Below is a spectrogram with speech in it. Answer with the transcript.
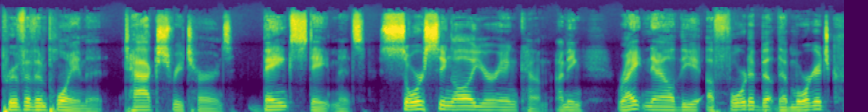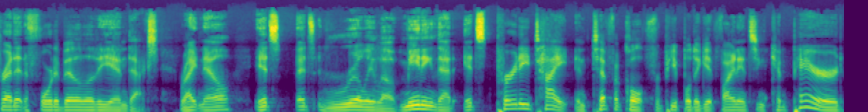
Proof of employment, tax returns, bank statements, sourcing all your income. I mean, right now the affordable the mortgage credit affordability index right now it's it's really low, meaning that it's pretty tight and difficult for people to get financing compared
